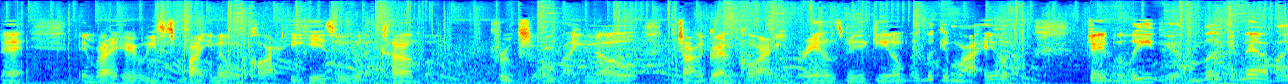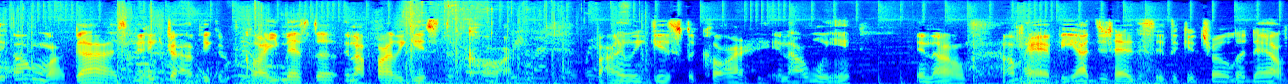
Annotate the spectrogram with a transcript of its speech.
back. And right here we just fighting over a car. He hits me with a combo. Crucial. I'm like, no. I'm trying to grab a car. He rams me again. I'm like, look at my health can't believe it. I'm looking now like, oh my gosh. And he tried to pick up the car. He messed up and I finally gets the car. Finally gets the car and I win. And um, I'm happy. I just had to sit the controller down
